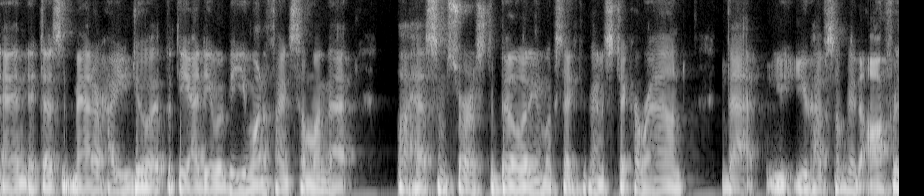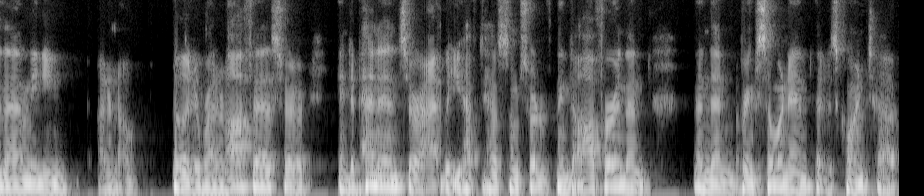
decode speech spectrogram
and it doesn't matter how you do it but the idea would be you want to find someone that uh, has some sort of stability and looks like you're going to stick around that you, you have something to offer them meaning i don't know ability to run an office or independence or uh, but you have to have some sort of thing to offer and then and then bring someone in that is going to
